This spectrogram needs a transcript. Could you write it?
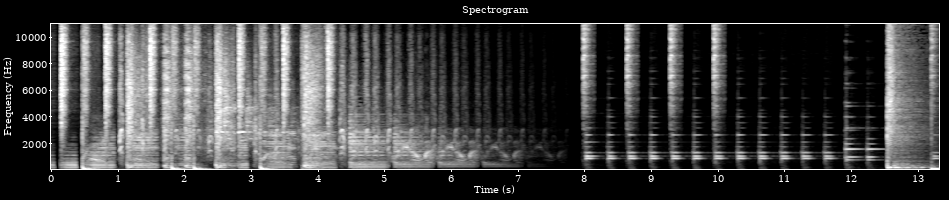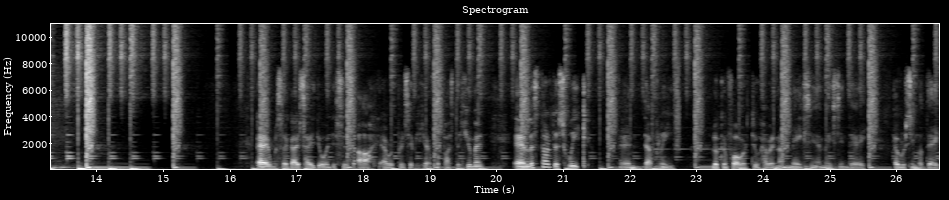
Hey, what's up, guys? How you doing? This is uh, Eric Principe here for Faster Human, and let's start this week. And definitely looking forward to having an amazing, amazing day every single day.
